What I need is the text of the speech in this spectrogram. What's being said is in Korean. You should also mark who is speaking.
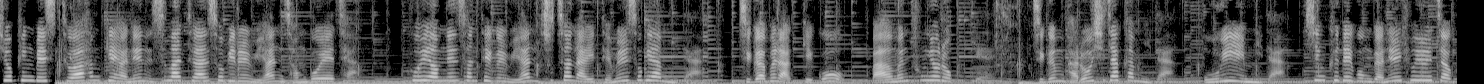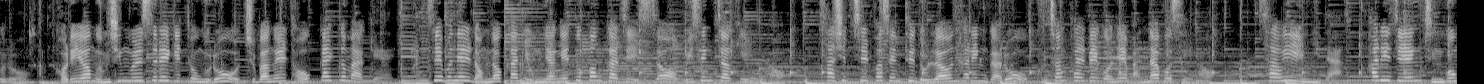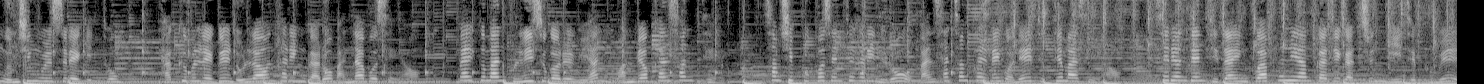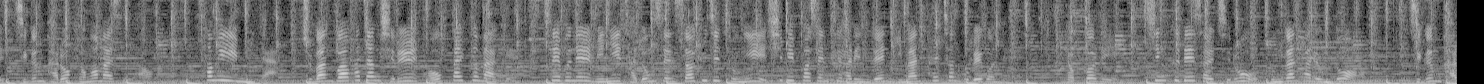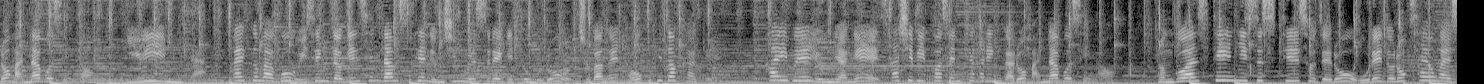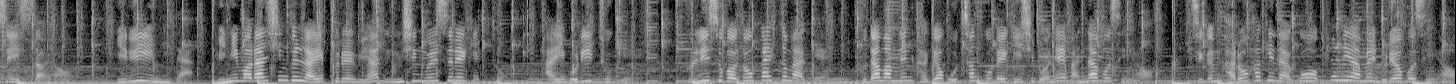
Speaker 1: 쇼핑 베스트와 함께하는 스마트한 소비를 위한 정보의 장. 후회 없는 선택을 위한 추천 아이템을 소개합니다. 지갑을 아끼고 마음은 풍요롭게. 지금 바로 시작합니다. 5위입니다. 싱크대 공간을 효율적으로 거리형 음식물 쓰레기통으로 주방을 더욱 깔끔하게 7엘 넉넉한 용량의 뚜껑까지 있어 위생적이에요. 47% 놀라운 할인가로 9,800원에 만나보세요. 4위입니다. 파리지행 진공 음식물 쓰레기통 다크블랙을 놀라운 할인가로 만나보세요. 깔끔한 분리수거를 위한 완벽한 선택. 39% 할인으로 14,800원에 득템하세요. 세련된 디자인과 편리함까지 갖춘 이 제품을 지금 바로 경험하세요. 3위입니다. 주방과 화장실을 더욱 깔끔하게 세븐엘 미니 자동 센서 휴지통이 12% 할인된 28,900원에 벽걸이, 싱크대 설치로 공간 활용도 업. 지금 바로 만나보세요. 2위입니다. 깔끔하고 위생적인 생담 스텐 음식물 쓰레기통으로 주방을 더욱 쾌적하게 5L 용량의 42% 할인가로 만나보세요. 견고한 스테인리스 스틸 소재로 오래도록 사용할 수 있어요. 1위입니다. 미니멀한 싱글 라이프를 위한 음식물 쓰레기통 아이보리 2개 분리수거도 깔끔하게 부담 없는 가격 5,920원에 만나보세요. 지금 바로 확인하고 편리함을 누려보세요.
